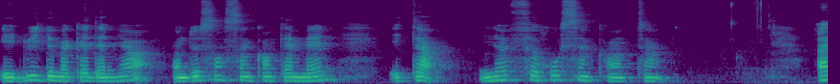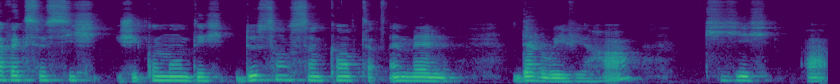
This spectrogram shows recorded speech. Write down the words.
Et l'huile de macadamia en 250 ml est à 9,50 euros. Avec ceci, j'ai commandé 250 ml d'aloe vera qui est à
